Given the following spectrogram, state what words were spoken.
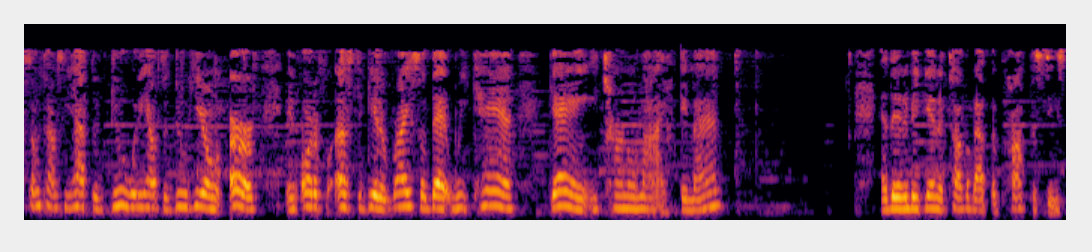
sometimes he has to do what he has to do here on earth in order for us to get it right so that we can gain eternal life. Amen. And then it began to talk about the prophecies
